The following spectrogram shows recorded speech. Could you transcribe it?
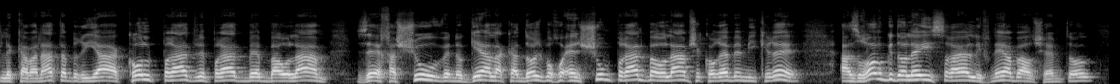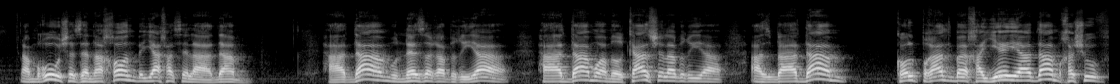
לכוונת הבריאה, כל פרט ופרט בעולם זה חשוב ונוגע לקדוש ברוך הוא, אין שום פרט בעולם שקורה במקרה, אז רוב גדולי ישראל לפני הבעל שם טוב אמרו שזה נכון ביחס אל האדם. האדם הוא נזר הבריאה, האדם הוא המרכז של הבריאה, אז באדם כל פרט בחיי האדם חשוב.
